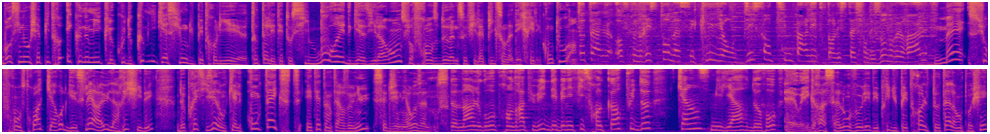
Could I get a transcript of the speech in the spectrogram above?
Bon, sinon, au chapitre économique, le coût de communication du pétrolier euh, Total était aussi bourré de gaz hilarant. Sur France 2, Anne-Sophie Lapix en a décrit les contours. Total offre une ristourne à ses clients 10 centimes par litre dans les stations des zones rurales. Mais sur France 3, Carole Gessler a eu la riche idée de préciser dans quel contexte était intervenue cette généreuse annonce. Demain, le groupe rendra public des bénéfices records, plus de 15 milliards d'euros. Eh oui, grâce à l'envolée des prix du pétrole, Total a empoché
